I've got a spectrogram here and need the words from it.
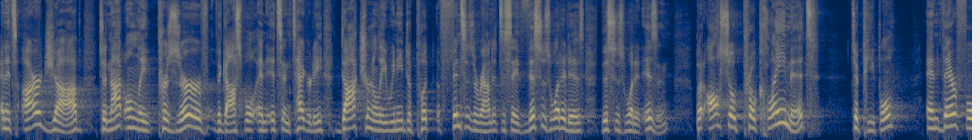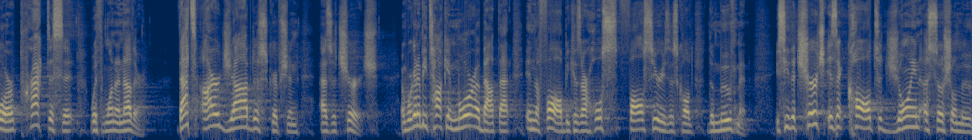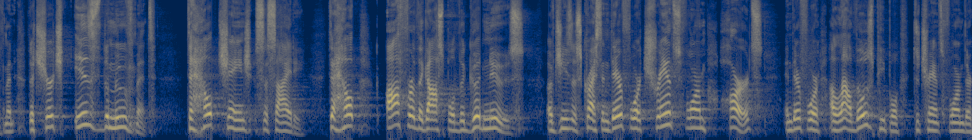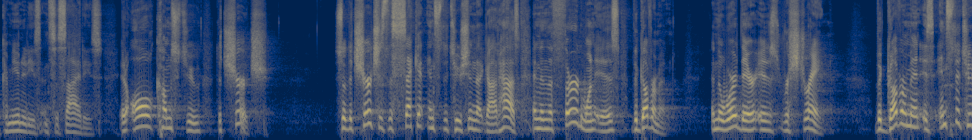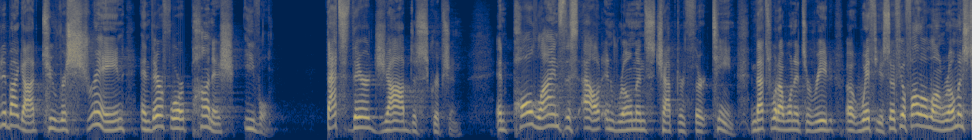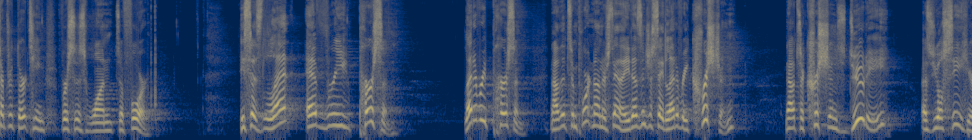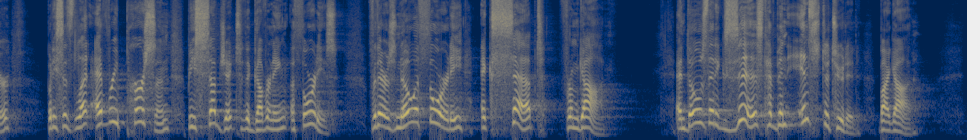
And it's our job to not only preserve the gospel and its integrity, doctrinally, we need to put fences around it to say this is what it is, this is what it isn't, but also proclaim it to people and therefore practice it with one another. That's our job description as a church. And we're going to be talking more about that in the fall because our whole fall series is called The Movement. You see, the church isn't called to join a social movement, the church is the movement to help change society, to help offer the gospel, the good news of Jesus Christ, and therefore transform hearts and therefore allow those people to transform their communities and societies. It all comes to the church. So the church is the second institution that God has. And then the third one is the government. And the word there is restraint. The government is instituted by God to restrain and therefore punish evil. That's their job description. And Paul lines this out in Romans chapter 13. And that's what I wanted to read uh, with you. So if you'll follow along, Romans chapter 13, verses 1 to 4. He says, Let every person, let every person, now that's important to understand that he doesn't just say let every Christian. Now it's a Christian's duty, as you'll see here, but he says, Let every person be subject to the governing authorities. For there is no authority except from God. And those that exist have been instituted by God.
